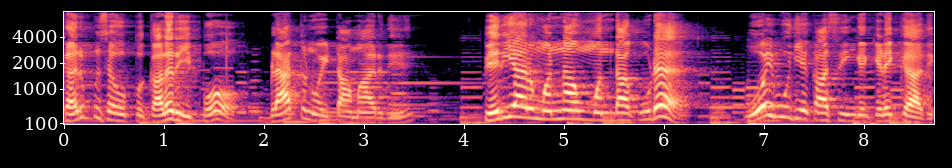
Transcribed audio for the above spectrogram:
கருப்பு சிவப்பு கலர் இப்போ பிளாக் அண்ட் ஒயிட்டா மாறுது. பெரியாரும் அண்ணாவும் வந்தா கூட ஓய்வூதிய காசு இங்க கிடைக்காது.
